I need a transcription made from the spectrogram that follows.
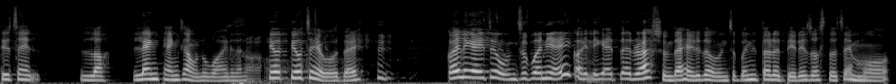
त्यो चाहिँ ल ल्याङफ्याङ चाहिँ हुनु भएन। त्यो त्यो चाहिँ हो त है। कहिलेकाहीँ चाहिँ हुन्छु पनि है कहिलेकाहीँ त रस हुँदाखेरि त हुन्छ पनि तर धेरै जस्तो चाहिँ म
